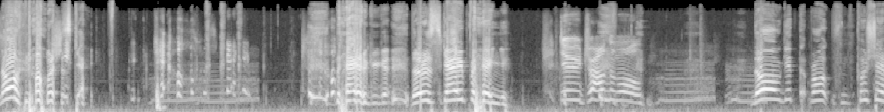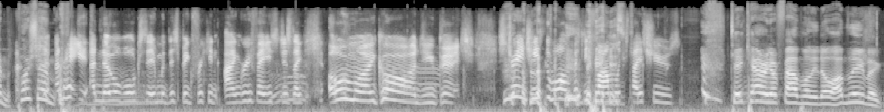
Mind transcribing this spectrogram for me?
No, no, it escaped. Kill. Escape. They're, they're escaping. Dude, drown them all. No, get the bro. Push him. Push him. And hey, and Noah walks in with this big freaking angry face, just like, oh my god, you bitch. Strange, he's the one with the family size shoes. Take care of your family. No, I'm leaving.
